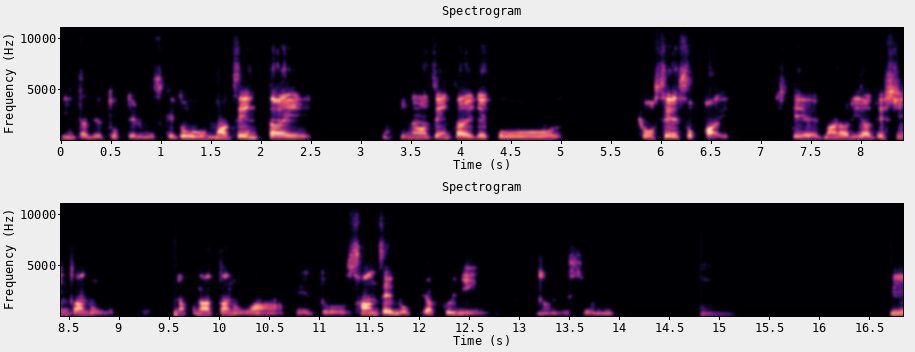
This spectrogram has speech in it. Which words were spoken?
インタビューを取ってるんですけど、まあ、全体沖縄全体でこう強制疎開してマラリアで死んだの亡くなったのは、えーと、3600人なんですよね。うん、で、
